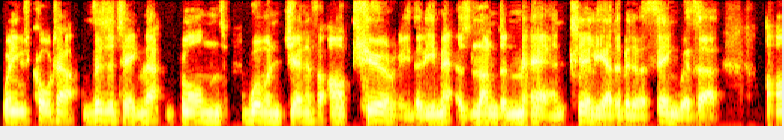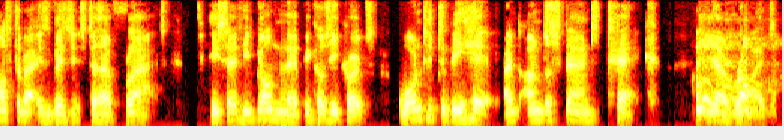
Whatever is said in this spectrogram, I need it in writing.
when he was caught out visiting that blonde woman Jennifer Arcuri that he met as London mayor and clearly had a bit of a thing with her? Asked about his visits to her flat, he said he'd gone there because he quotes wanted to be hip and understand tech. Yeah, right.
